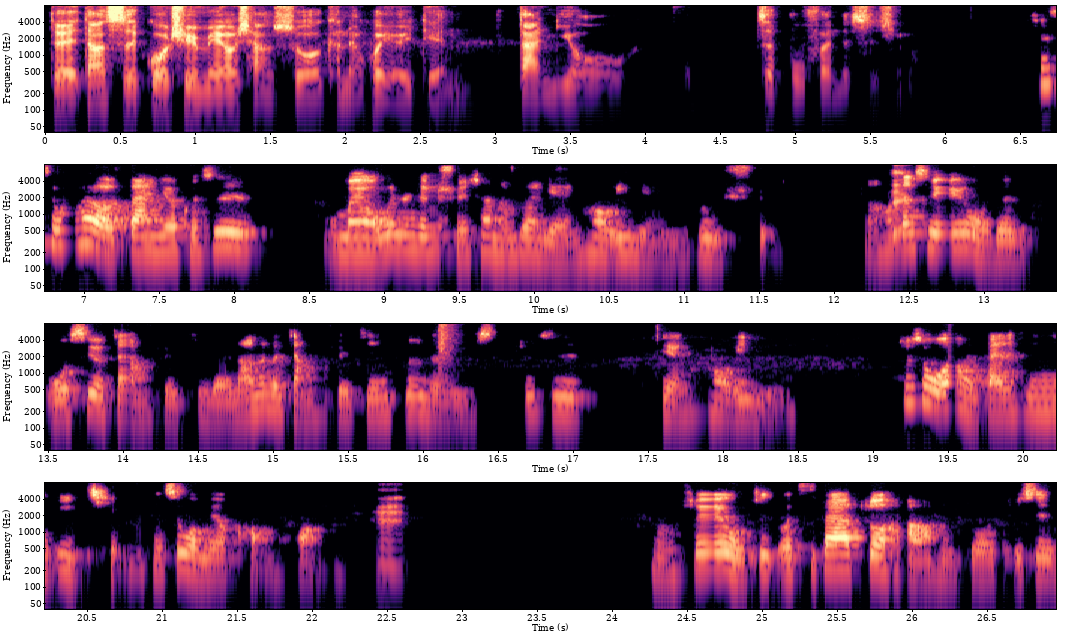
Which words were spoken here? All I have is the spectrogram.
对当时过去没有想说可能会有一点担忧这部分的事情吗？其实会有担忧，可是我没有问那个学校能不能延后一年入学。然后，但是因为我的我是有奖学金的，然后那个奖学金不能就是延后一年，就是我很担心疫情，可是我没有恐慌。嗯，嗯，所以我知我知道要做好很多，就是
